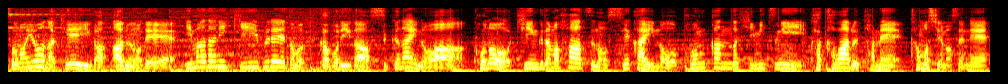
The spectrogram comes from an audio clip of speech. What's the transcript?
そのような経緯があるので、未だにキーブレードの深掘りが少ないのは、このキングダムハーツの世界の根幹の秘密に関わるためかもしれませんね。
